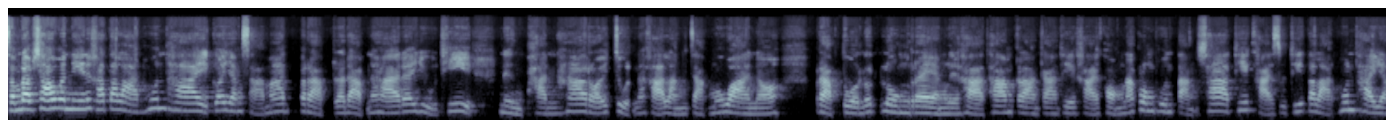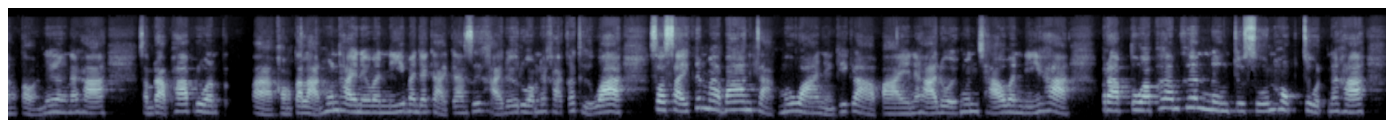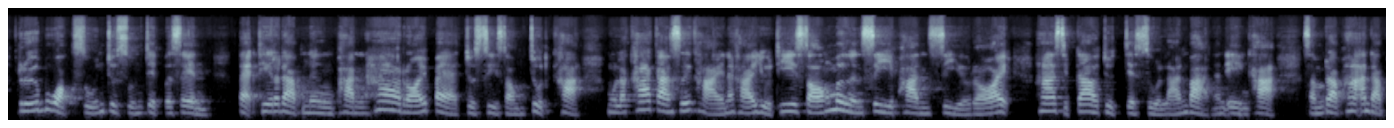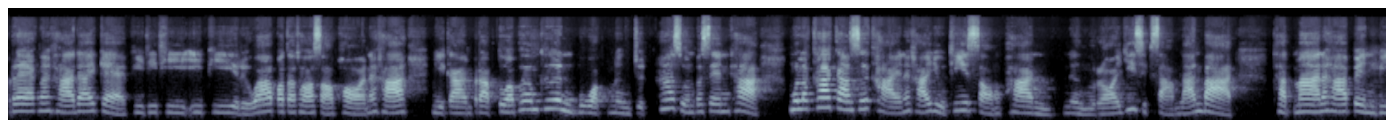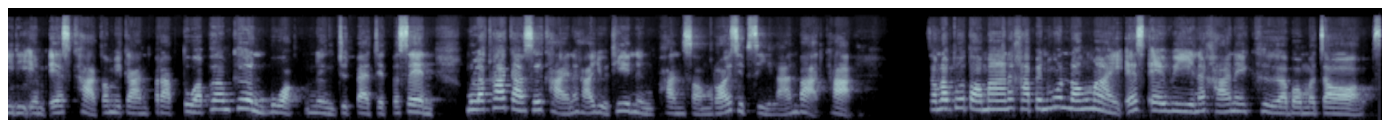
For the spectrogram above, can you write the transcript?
สำหรับเช้าวันนี้นะคะ ตลาดหุ้นไทยก็ยังสามารถปรับระดับนะคะ ได้อยู่ที่ 1,500 จุดนะคะ หลังจากเมื่อวานเนาะปรับตัวลดลงแรงเลยค่ะ ท่ามกลางการเทขายของนักลงทุนต่างชาติที่ขายสุทธิตลาดหุ้นไทยอย่างต่อเนื่องนะคะสำหรับภาพรวมของตลาดหุ้นไทยในวันนี้บรรยากาศการซื้อขายโดยรวมนะคะ ก็ถือว่าสดใสขึ้นมาบ้างจากเมื่อวานอย่างที่กล่าวไปนะคะ โดยหุ้นเช้าวันนี้ค่ะ ปรับตัวเพิ่มขึ้น 1.06 จุดนะคะ หรือบวก 0.07% แตะที่ระดับ 1,508.42 จุดค่ะ มูลค่าการซื้อขายนะคะอยู่ที่ 24,459.70 ล้านบาทนั่นเองค่ะสำหรับ 5 อันดับแรกนะคะ ได้แก่ PTT EP หรือว่าปตทสพนะคะ มีการปรับตัวเพิ่มขึ้นบวก 1.50%ค่ะ มูลค่าการซื้อขายนะคะอยู่ที่ 2,123 ล้านบาท ถัดมานะคะเป็น BDMs ค่ะ ก็มีการปรับตัวเพิ่มขึ้นบวก 1.87%มูลค่าการซื้อขายนะคะอยู่ที่ 1,214 ล้านบาทค่ะสำหรับตัวต่อมานะคะ เป็นหุ้นน้องใหม่ SAV นะคะ ในเครือบมจ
